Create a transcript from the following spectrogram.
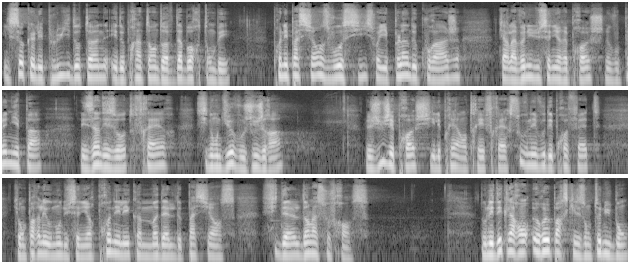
Il sait que les pluies d'automne et de printemps doivent d'abord tomber. Prenez patience, vous aussi, soyez pleins de courage, car la venue du Seigneur est proche. Ne vous plaignez pas les uns des autres, frères, sinon Dieu vous jugera. Le juge est proche, il est prêt à entrer, frères. Souvenez-vous des prophètes qui ont parlé au nom du Seigneur, prenez-les comme modèle de patience, fidèles dans la souffrance. Nous les déclarons heureux parce qu'ils ont tenu bon.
